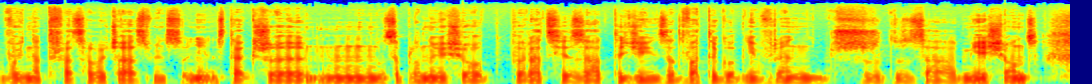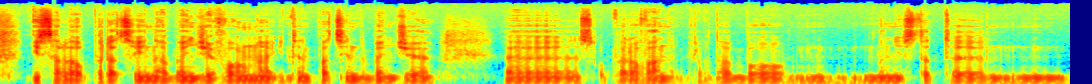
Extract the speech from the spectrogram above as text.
Wojna trwa cały czas, więc to nie jest tak, że mm, zaplanuje się operację za tydzień, za dwa tygodnie, wręcz za miesiąc i sala operacyjna będzie wolna i ten pacjent będzie e, zoperowany, prawda? Bo mm, no niestety mm,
